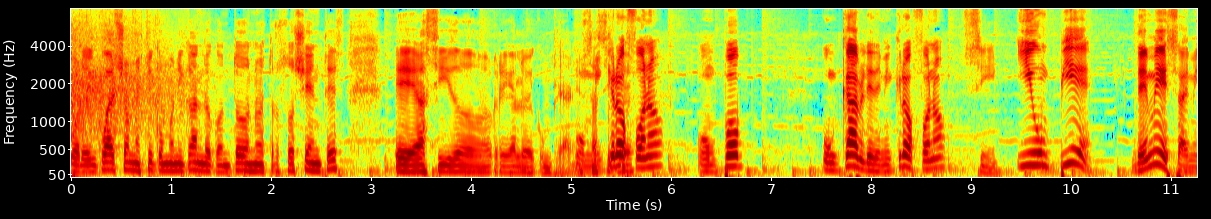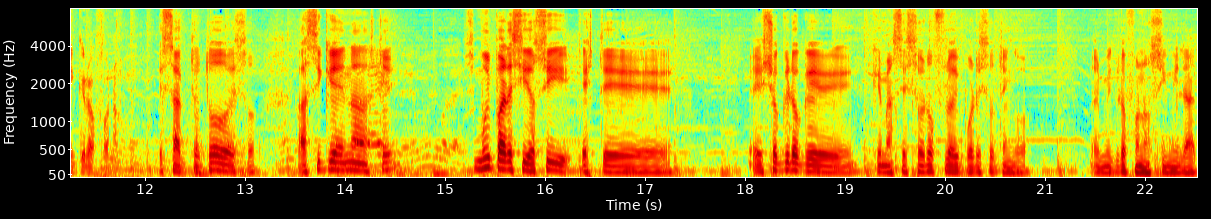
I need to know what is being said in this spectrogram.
por el cual yo me estoy comunicando con todos nuestros oyentes, eh, ha sido regalo de cumpleaños. Un Así que, micrófono, un pop, un cable de micrófono sí, y un pie de mesa de micrófono. exacto, todo eso. Así que nada, estoy muy parecido, sí. Este, eh, yo creo que, que me asesoró Floyd, por eso tengo el micrófono similar.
